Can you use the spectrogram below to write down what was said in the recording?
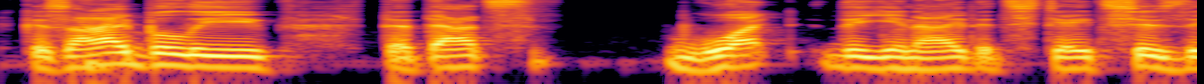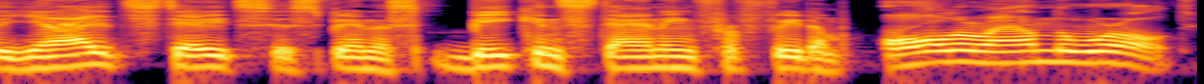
because I believe that that's what the United States is. The United States has been a beacon standing for freedom all around the world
